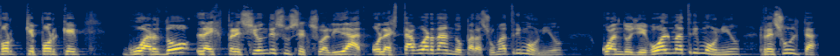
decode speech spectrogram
porque, porque guardó la expresión de su sexualidad o la está guardando para su matrimonio, cuando llegó al matrimonio resulta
